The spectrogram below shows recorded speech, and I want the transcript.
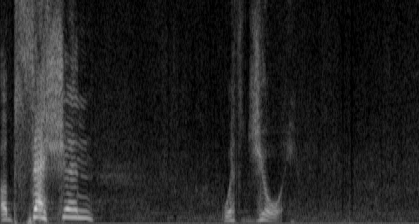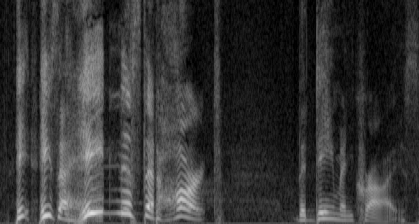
obsession with joy. He, he's a hedonist at heart, the demon cries.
